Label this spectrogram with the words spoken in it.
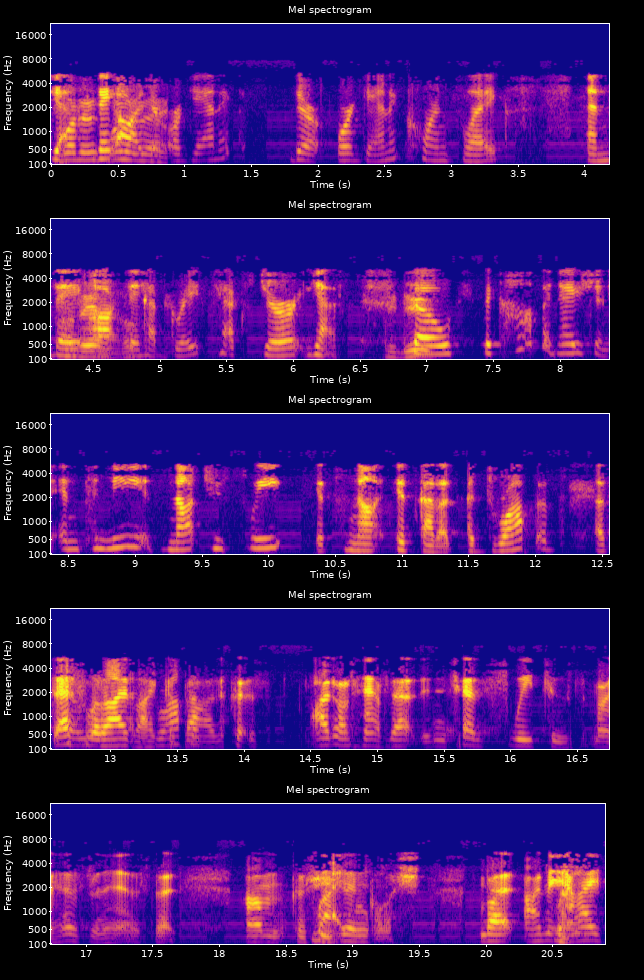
Yes, What are- they are are. they? They're organic. They're organic cornflakes, and Oh, they, they are. are, They okay. have great texture. Yes. So the combination, and to me, it's not too sweet. It's not. It's got a, a drop of. of That's soda, what I like about of, it because I don't have that intense sweet tooth that my husband has, but um, because he's Right. English. But I mean, Right.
